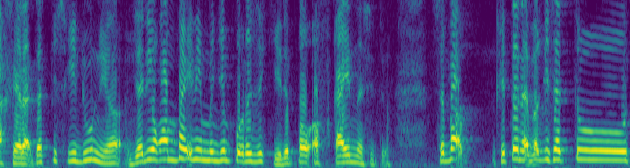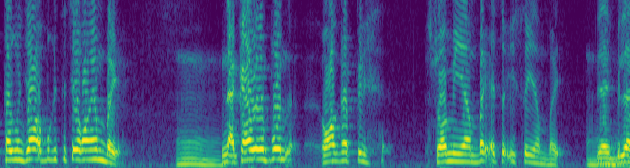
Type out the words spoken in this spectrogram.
akhirat tapi segi dunia, jadi orang baik ni menjemput rezeki, the power of kindness itu. Sebab kita nak bagi satu tanggungjawab pun kita cari orang yang baik. Hmm. Nak kahwin pun orang akan pilih suami yang baik atau isteri yang baik. Hmm. Dan bila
